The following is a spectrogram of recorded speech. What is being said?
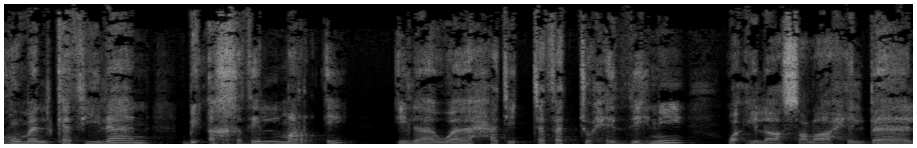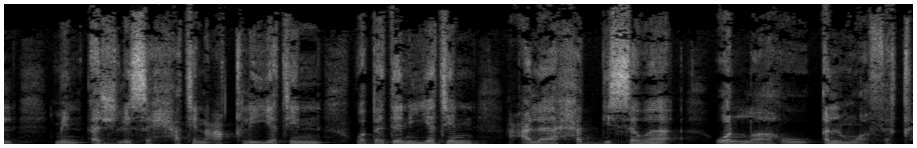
هما الكفيلان بأخذ المرء إلى واحة التفتح الذهني وإلى صلاح البال من أجل صحة عقلية وبدنية على حد السواء والله الموفق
